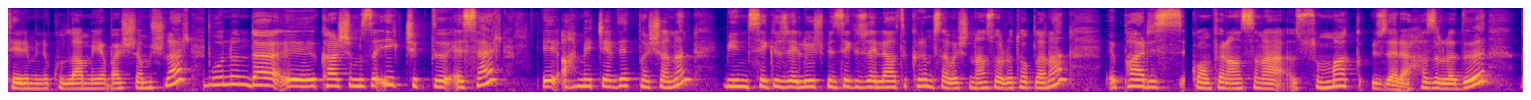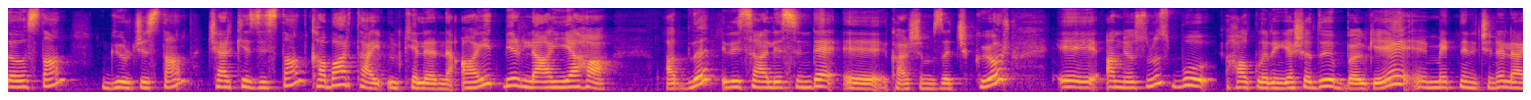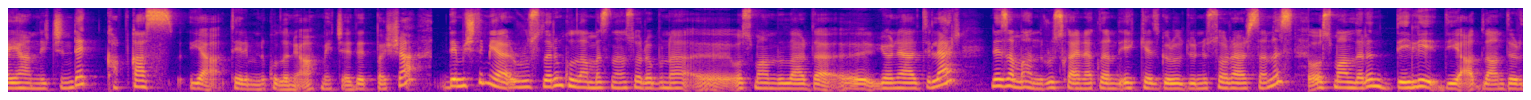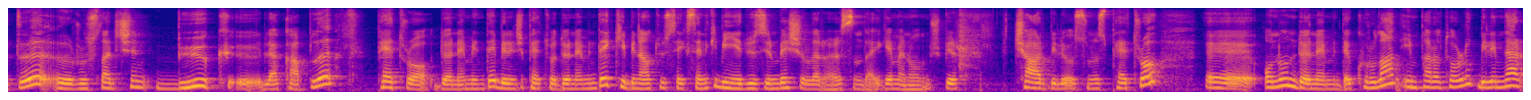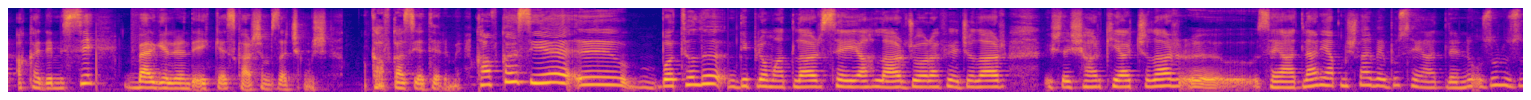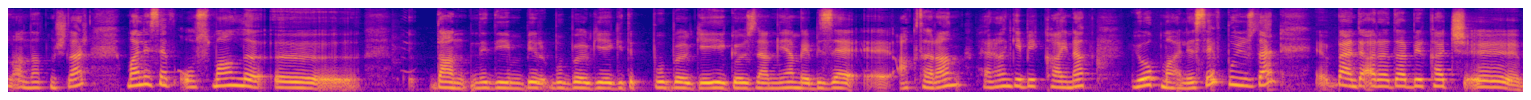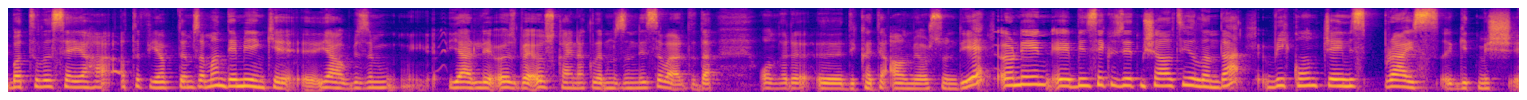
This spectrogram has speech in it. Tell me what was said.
terimini kullanmaya başlamışlar. Bunun da karşımıza ilk çıktığı eser e, Ahmet Cevdet Paşa'nın 1853-1856 Kırım Savaşı'ndan sonra toplanan e, Paris konferansına sunmak üzere hazırladığı Dağıstan, Gürcistan, Çerkezistan, Kabartay ülkelerine ait bir layiha adlı risalesinde e, karşımıza çıkıyor e, anlıyorsunuz bu halkların yaşadığı bölgeye e, metnin içinde, layihanın içinde Kafkasya terimini kullanıyor Ahmet Cevdet Paşa. Demiştim ya Rusların kullanmasından sonra buna e, Osmanlılar da e, yöneldiler. Ne zaman Rus kaynaklarında ilk kez görüldüğünü sorarsanız Osmanlıların deli diye adlandırdığı e, Ruslar için büyük e, lakaplı Petro döneminde, 1. Petro döneminde ki 1682-1725 yılları arasında egemen olmuş bir Çar biliyorsunuz Petro e, onun döneminde kurulan İmparatorluk Bilimler Akademisi belgelerinde ilk kez karşımıza çıkmış. Kafkasya terimi. Kafkasya'ya e, batılı diplomatlar, seyyahlar, coğrafyacılar, işte şarkiyatçılar e, seyahatler yapmışlar ve bu seyahatlerini uzun uzun anlatmışlar. Maalesef Osmanlı e, dan ne diyeyim bir bu bölgeye gidip bu bölgeyi gözlemleyen ve bize e, aktaran herhangi bir kaynak yok maalesef. Bu yüzden e, ben de arada birkaç e, batılı seyaha atıf yaptığım zaman demeyin ki e, ya bizim yerli öz ve öz kaynaklarımızın nesi vardı da onları dikkate almıyorsun diye. Örneğin e, 1876 yılında Vicomte James Bryce gitmiş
